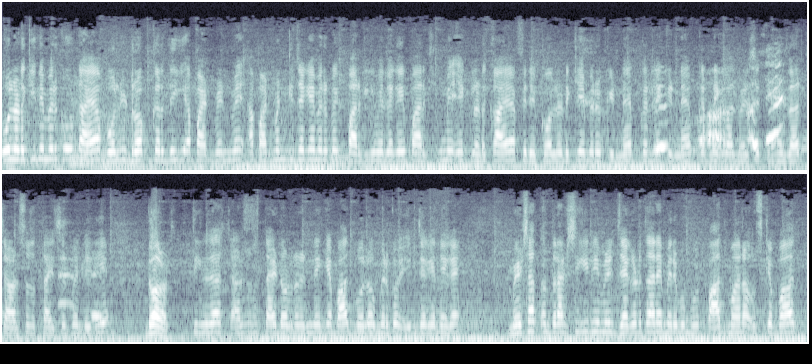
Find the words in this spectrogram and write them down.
वो लड़की ने मेरे को उठाया बोली ड्रॉप कर देगी अपार्टमेंट में। अपार्टमेंट की जगह मेरे को एक पार्किंग में ले गई पार्किंग में एक लड़का आया फिर एक और लड़की है मेरे को किडनैप कर लिया। किडनैप करने के बाद मेरे से तीन हज़ार चार सौ सत्ताईस रुपये ले लिए डॉलर तीन हज़ार चार सौ सत्ताईस डॉलर लेने के बाद वो लोग मेरे को एक जगह ले गए। मेरे साथ अंतराक्षी के लिए मेरी जैकेट उतारे मेरे मुँह पाद मारा। उसके बाद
